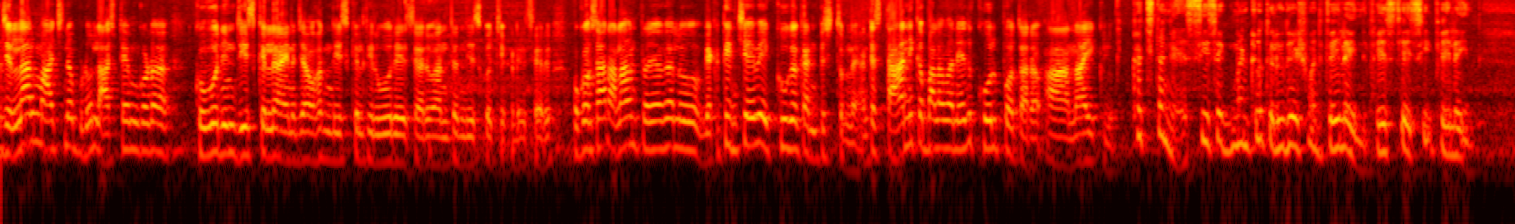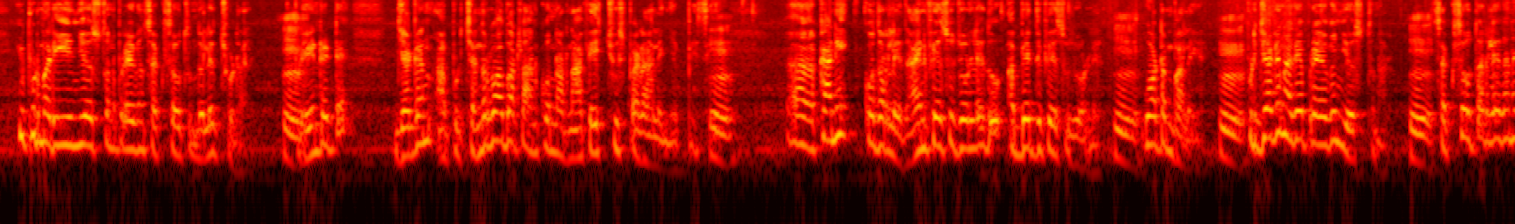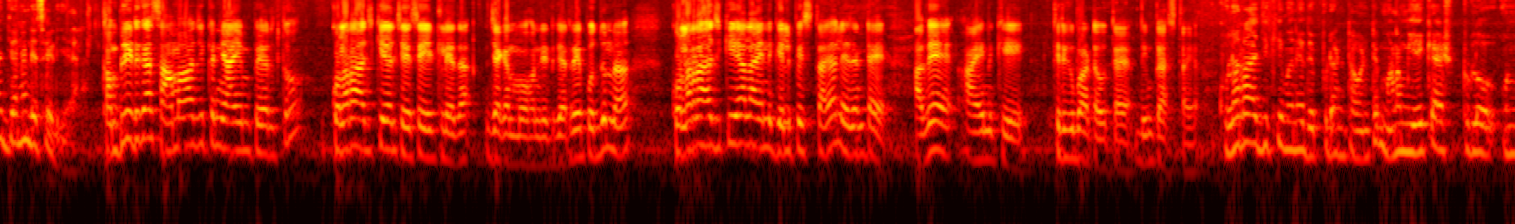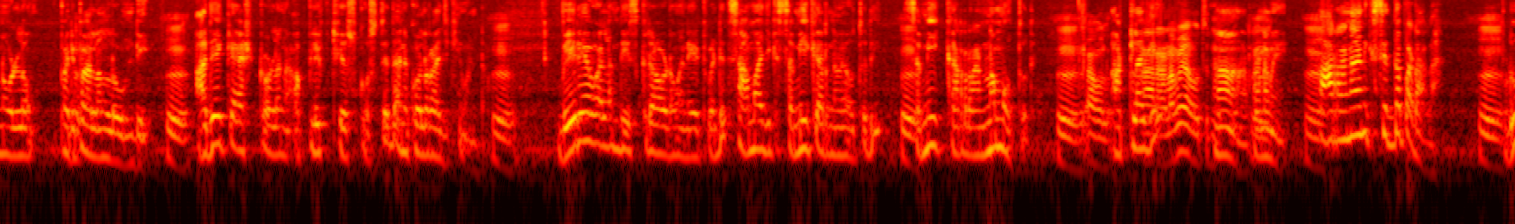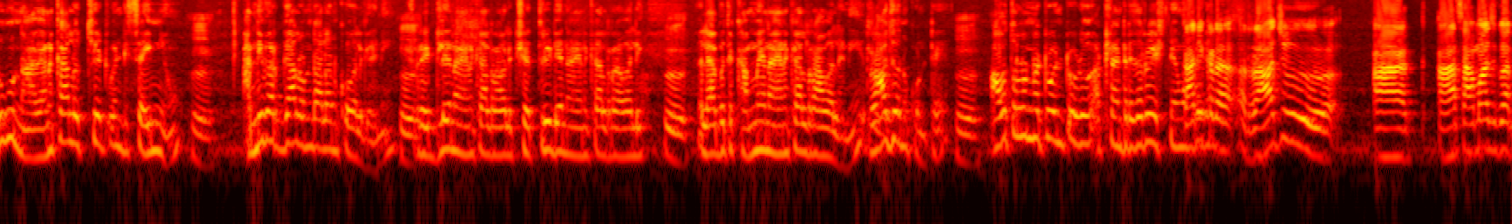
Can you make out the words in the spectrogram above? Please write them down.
జిల్లాలు మార్చినప్పుడు last time కూడా కొవ్వూరిని తీసుకెళ్ళి ఆయన జవహర్ని తీసుకెళ్ళి తిరువూరు వేశారు అంతని తీసుకొచ్చి ఇక్కడ వేశారు. ఒక్కోసారి అలాంటి ప్రయోగాలు వికటించేవి ఎక్కువగా కనిపిస్తున్నాయి. అంటే స్థానిక బలం అనేది కోల్పోతారు ఆ నాయకులు. ఖచ్చితంగా ఎస్సీ సెగ్మెంట్లో తెలుగుదేశం అది ఫెయిల్ అయింది ఫేస్ చేసి ఫెయిల్ అయింది. ఇప్పుడు మరి ఏం చేస్తున్న ప్రయోగం సక్సెస్ అవుతుందో లేదో చూడాలి. ఇప్పుడు ఏంటంటే జగన్ అప్పుడు చంద్రబాబు అట్లా అనుకున్నారు నా ఫేస్ చూసి పెడాలని చెప్పేసి. కానీ కుదరలేదు. ఆయన ఫేసు చూడలేదు అభ్యర్థి ఫేసు చూడలేదు. ఓటమి పాలయ్యారు. Hmm. ఇప్పుడు జగన్ అదే ప్రయోగం చేస్తున్నారు. సక్సెస్ అవుతారు లేదని జనం డిసైడ్ చేయాలి. కంప్లీట్గా సామాజిక న్యాయం పేరుతో కుల రాజకీయాలు చేసేయట్లేదా జగన్మోహన్ రెడ్డి గారు? రేపొద్దున్న కుల రాజకీయాలు ఆయన గెలిపిస్తాయా? లేదంటే అవే ఆయనకి తిరుగుబాటు అవుతాయా? దింపేస్తాయా? కుల రాజకీయం అనేది ఎప్పుడు అంటామంటే మనం ఏ క్యాస్ట్లో ఉన్న వాళ్ళం పరిపాలనలో ఉండి. అదే క్యాస్ట్ వాళ్ళని అప్లిఫ్ట్ చేసుకొస్తే దాన్ని కుల రాజకీయం అంటాం. వేరే వాళ్ళని తీసుకురావడం అనేటువంటిది సామాజిక సమీకరణం అవుతుంది. సమీకరణం అవుతుంది. అట్లాగే ఆ రణమే ఆ, రణానికి సిద్ధపడాలా? ఇప్పుడు నా వెనకాల వచ్చేటువంటి సైన్యం అన్ని వర్గాలు ఉండాలనుకోవాలి కానీ రెడ్లే నా వెనకాల రావాలి క్షత్రియుడే నా వెనకాల రావాలి లేకపోతే కమ్మే నా వెనకాల రావాలని రాజు అనుకుంటే అవతల ఉన్నటువంటి వాడు అట్లాంటి రిజర్వేషన్ ఏమో ఇక్కడ రాజు ఆ సామాజిక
